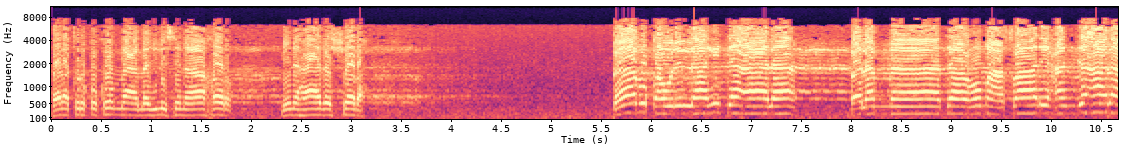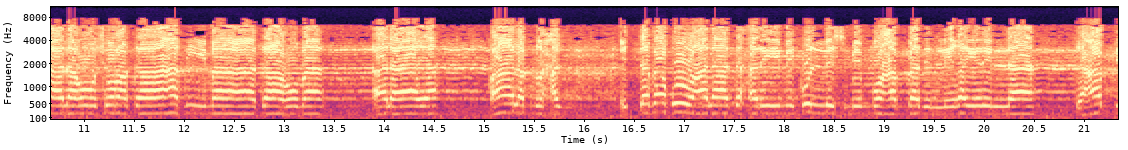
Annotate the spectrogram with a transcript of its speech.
فنترككم مع مجلس آخر من هذا الشرح. باب قول الله تعالى فلما آتاهما صالحا جعلا له شركاء فيما آتاهما الآية قال ابن حزم اتفقوا على تحريم كل اسم معبد لغير الله كعبد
